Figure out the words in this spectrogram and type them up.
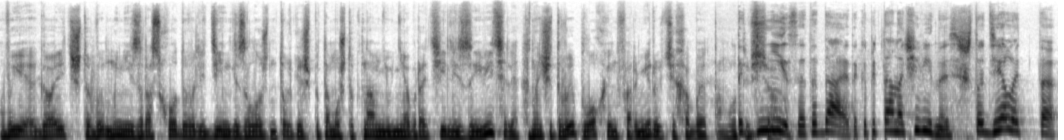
вы говорите, что вы, мы не израсходовали деньги заложенные только лишь потому, что к нам не, не обратились заявители, значит, вы плохо информируете их об этом. Вот так, и Денис, все. это да, это капитан очевидность. Что делать-то?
